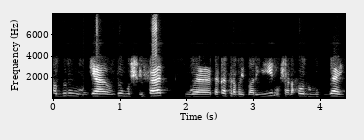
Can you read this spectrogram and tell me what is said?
حضروا وجاء مشرفات ودكاترة بيطريين وشرحوا لهم إزاي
